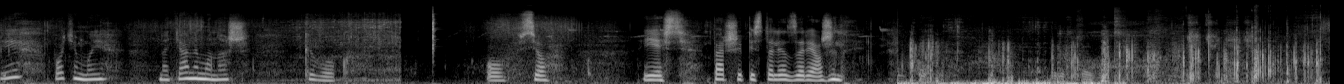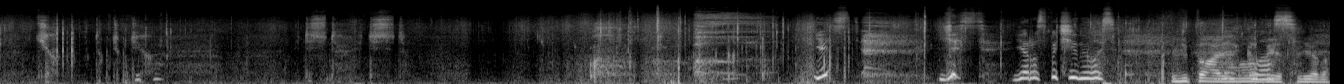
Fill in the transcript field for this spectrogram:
І потім ми натягнемо наш кивок. О, все. Є. Перший пістолет заряджений. Тихо. Так, тихо, тихо. Іди сюди, іди сюди. Єсть! Єсть! Я розпочинилась. Вітаю, молодець, Лена.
